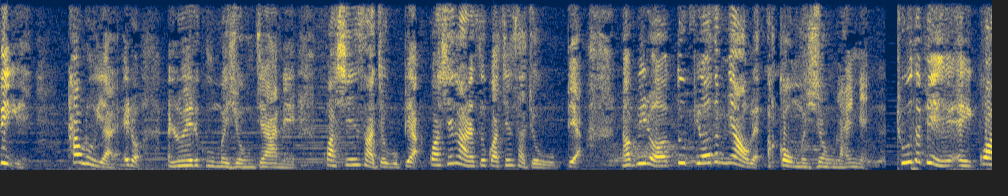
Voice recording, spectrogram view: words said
သိတယ်ထောက်လို့ရတယ်အဲ့တော့အလွဲတကူမယုံကြနဲ့ကွာရှင်းစာချုပ်ကိုပြကွာရှင်းလာတဲ့ဆိုကွာရှင်းစာချုပ်ကိုပြနောက်ပြီးတော့ तू ပြောသမျှကိုလည်းအကုန်မယုံလိုက်နဲ့ ထူးသဖြင့်အဲ့ကွာ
